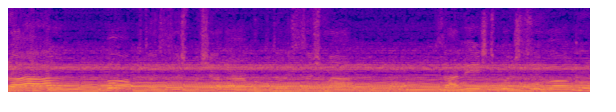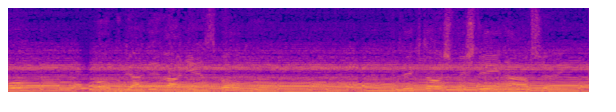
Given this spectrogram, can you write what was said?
żal Bo ktoś coś posiada, bo ktoś coś ma. Zawieść błyszczy wokół Obgadywanie z boku. Gdy ktoś myśli inaczej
